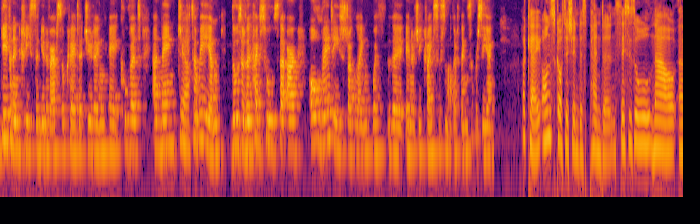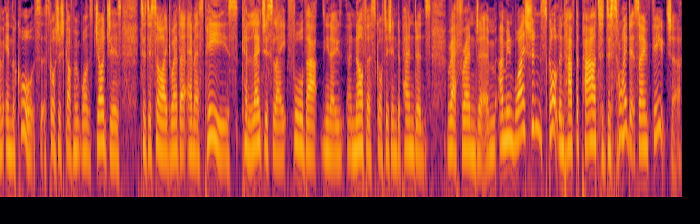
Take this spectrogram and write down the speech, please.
gave an increase in universal credit during uh, COVID and then took yeah. it away. And those are the households that are already struggling with the energy crisis and other things that we're seeing. Okay, on Scottish independence, this is all now um, in the courts. The Scottish Government wants judges to decide whether MSPs can legislate for that, you know, another Scottish independence referendum. I mean, why shouldn't Scotland have the power to decide its own future?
